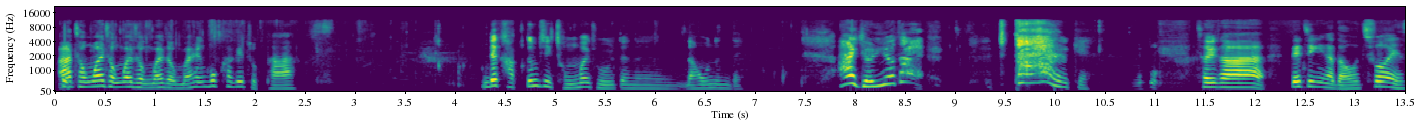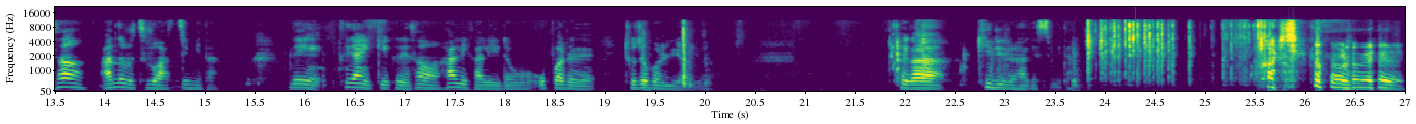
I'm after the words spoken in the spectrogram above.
아, 정말, 정말, 정말, 정말 행복하게 좋다. 근데 가끔씩 정말 좋을 때는 나오는데. 아, 18! 좋다! 이렇게. 저희가 떼징이가 너무 추워해서 안으로 들어왔습니다. 네, 그냥 있기 그래서 할리갈리로 오빠를 조져버리려고요. 제가 길이를 하겠습니다. 할지도 모르네.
